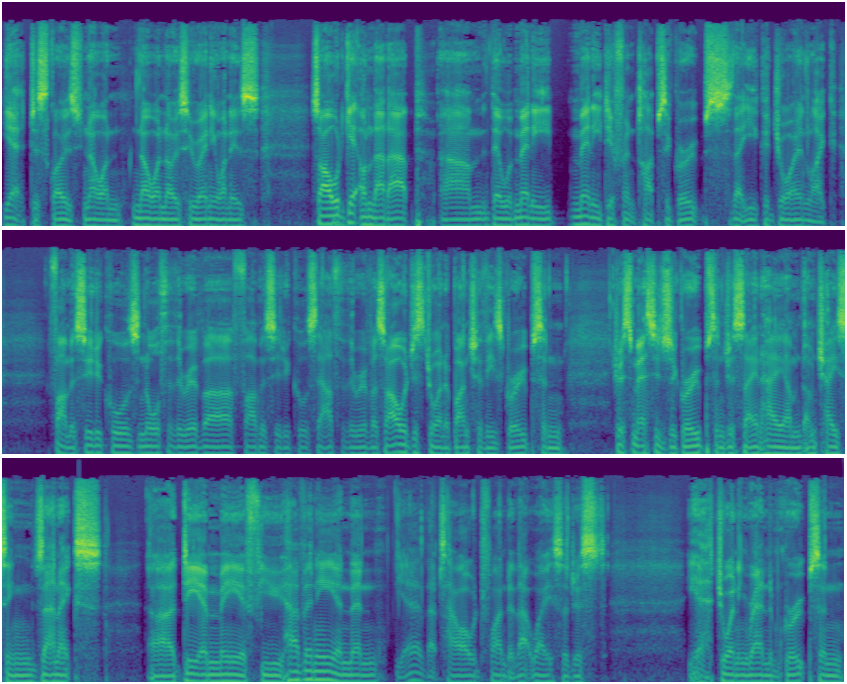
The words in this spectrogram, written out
yeah, disclosed. No one, no one knows who anyone is. So I would get on that app. Um, there were many, many different types of groups that you could join, like pharmaceuticals north of the river, pharmaceuticals south of the river. So I would just join a bunch of these groups and just message the groups and just saying, hey, I'm, I'm chasing Xanax. Uh, DM me if you have any. And then, yeah, that's how I would find it that way. So just, yeah, joining random groups and,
